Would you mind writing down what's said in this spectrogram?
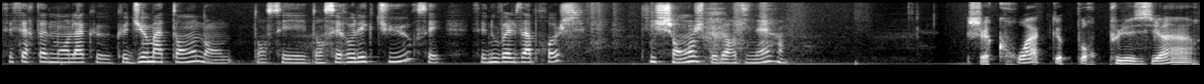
c'est certainement là que, Dieu m'attend dans, dans, ces, relectures, ces, ces nouvelles approches qui changent de l'ordinaire. Je crois que pour plusieurs,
